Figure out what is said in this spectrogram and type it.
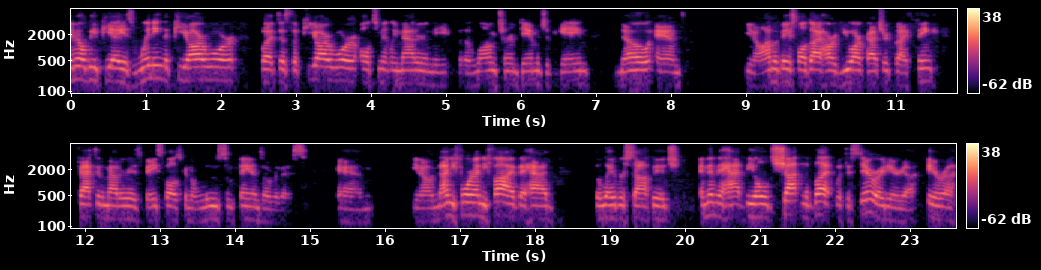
MLBPA is winning the PR war, but does the PR war ultimately matter in the, the long term damage of the game? No. And, you know, I'm a baseball diehard. You are, Patrick, but I think fact of the matter is baseball is going to lose some fans over this. And, you know, 94, 95, they had the labor stoppage, and then they had the old shot in the butt with the steroid era era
